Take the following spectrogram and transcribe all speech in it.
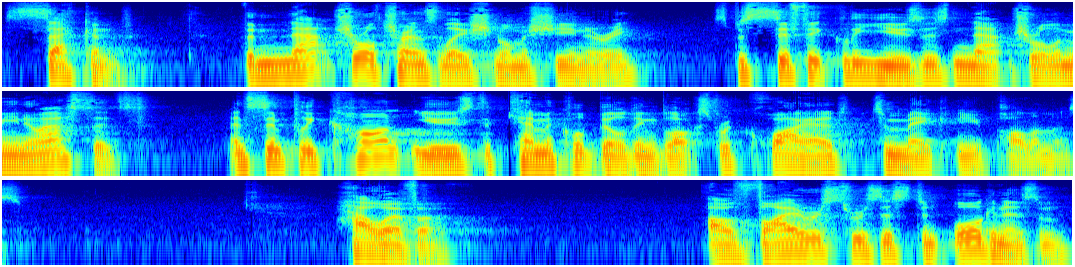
Second, the natural translational machinery specifically uses natural amino acids and simply can't use the chemical building blocks required to make new polymers. However, our virus resistant organism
